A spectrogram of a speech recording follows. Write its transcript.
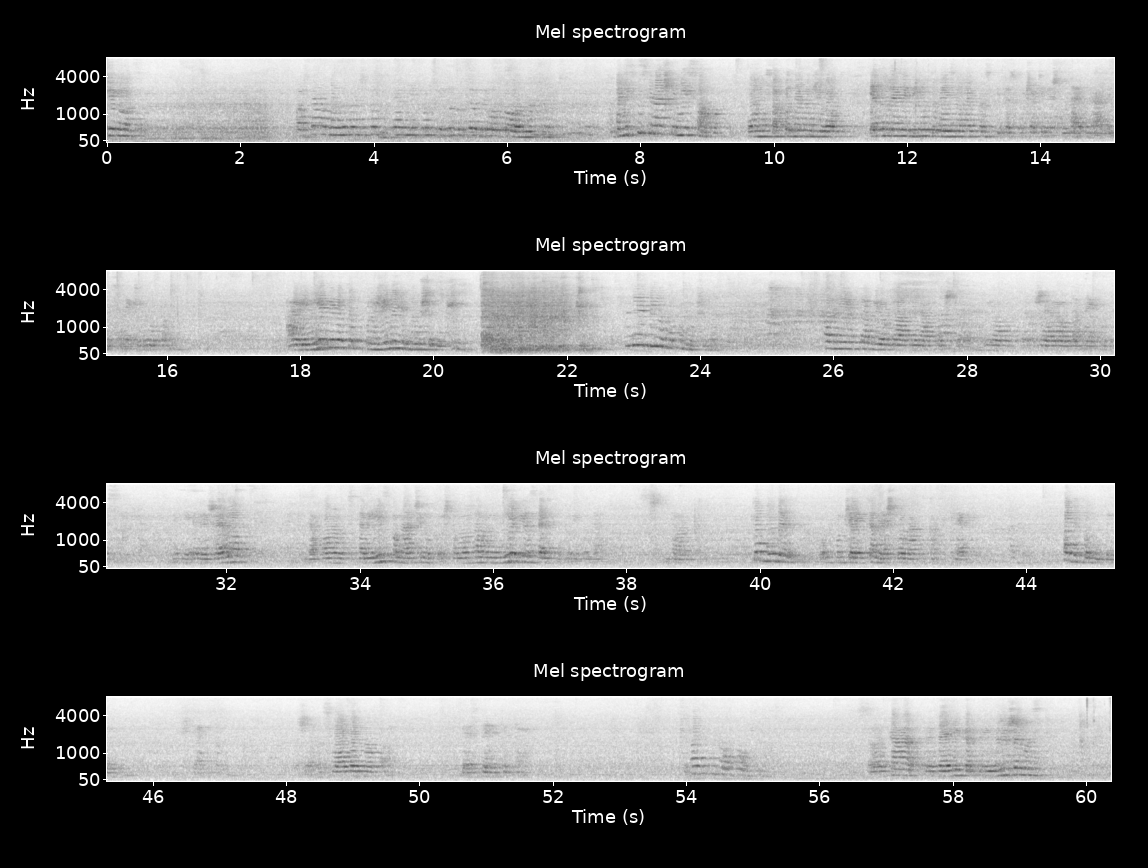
U životu. A šta onda ono znači to su spremni sluške, to su sve bilo to odlučno? Pa nismo se našli mi samo, ono svakodnevnom životu. Jedno vreme je bilo to već umetnosti, pa smo čak i nešto zajedno radili sa nekim grupama. Ali nije bilo to proživanje duše duše.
